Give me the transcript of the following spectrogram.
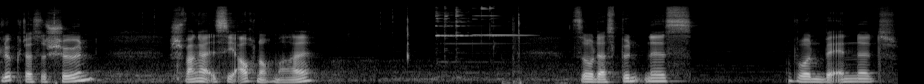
Glück, das ist schön. Schwanger ist sie auch nochmal. So, das Bündnis wurden beendet.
